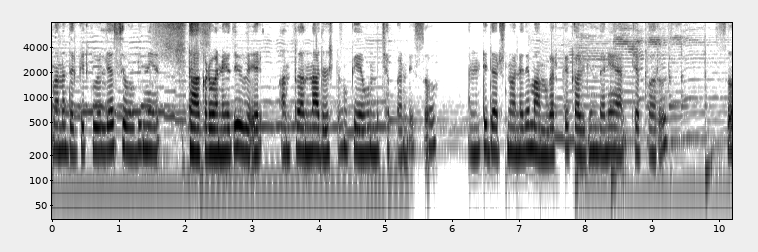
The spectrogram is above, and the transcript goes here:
మన దగ్గరికి వెళ్ళే శివుడిని తాకడం అనేది వేరే అంత అన్న అదృష్టం ఇంకేముంది చెప్పండి. సో అలాంటి దర్శనం అనేది మా అమ్మగారికి కలిగిందని చెప్పారు. సో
